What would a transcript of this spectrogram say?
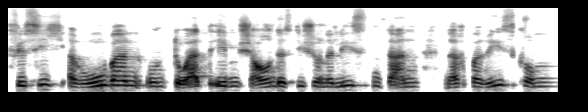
für sich erobern und dort eben schauen, dass die Journalisten dann nach Paris kommen,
